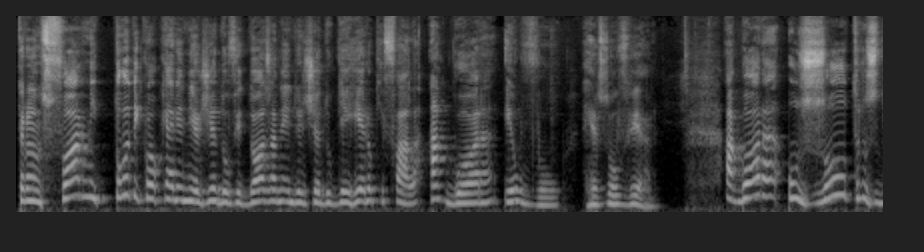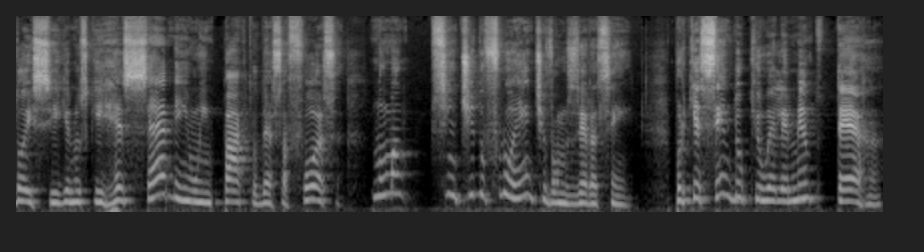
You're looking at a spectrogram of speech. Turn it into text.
transforme toda e qualquer energia duvidosa na energia do guerreiro que fala: agora eu vou resolver. Agora, os outros dois signos que recebem o impacto dessa força num sentido fluente, vamos dizer assim. Porque sendo que o elemento terra,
